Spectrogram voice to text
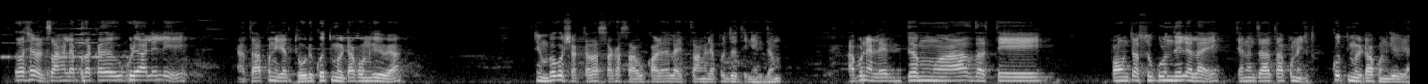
तसं चांगल्या प्रकारे उकळी आलेली आहे. आता आपण यात थोडी कोथिंबीर टाकून घेऊया. तुम्ही बघू शकता तसा कसा उकाळलेला आहे चांगल्या पद्धतीने एकदम. आपण याला एकदम अर्धा ते पाऊण तास उकळून दिलेला आहे. त्यानंतर आता आपण याच्यात कोथिंबीर टाकून घेऊया.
